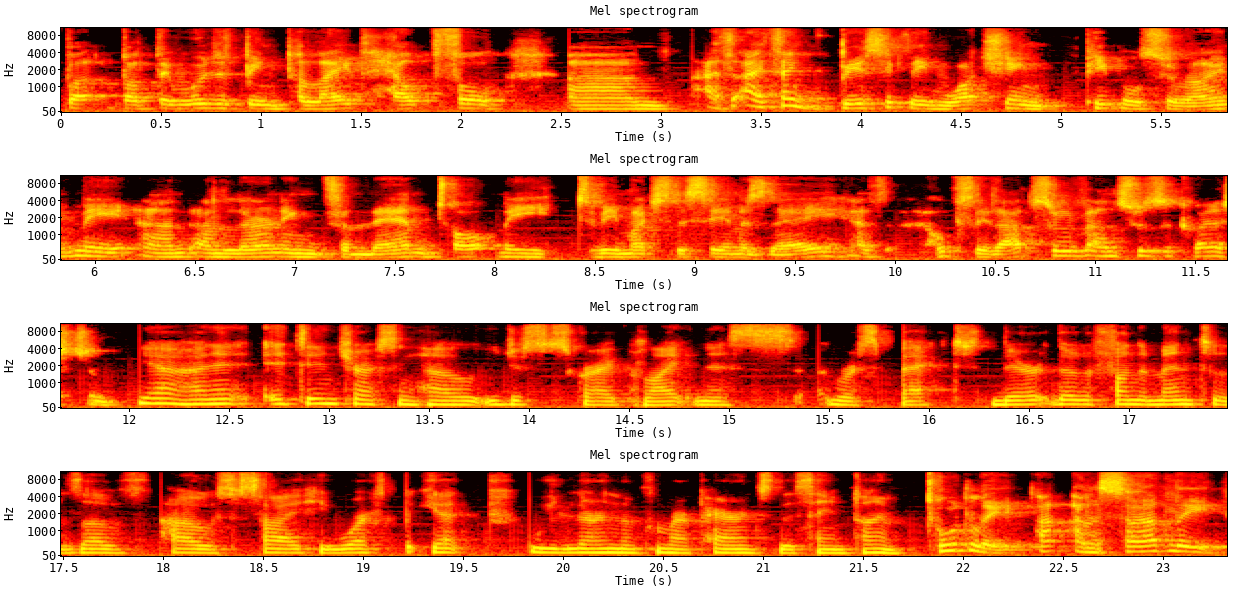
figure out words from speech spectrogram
But but they would have been polite, helpful, and I, th- I think basically watching people surround me and, and learning from them taught me to be much the same as they. Hopefully, that sort of answers the question. Yeah, and it, it's interesting how you just describe politeness, respect. They're they're the fundamentals of how society works, but yet we learn them from our parents at the same time. Totally. And sadly,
